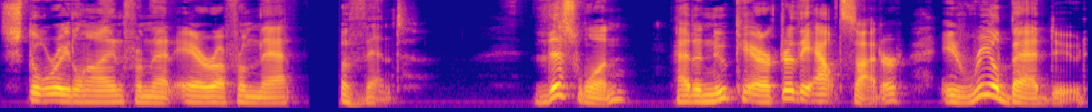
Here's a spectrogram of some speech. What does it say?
storyline, from that era, from that event. This one had a new character, the Outsider, a real bad dude,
